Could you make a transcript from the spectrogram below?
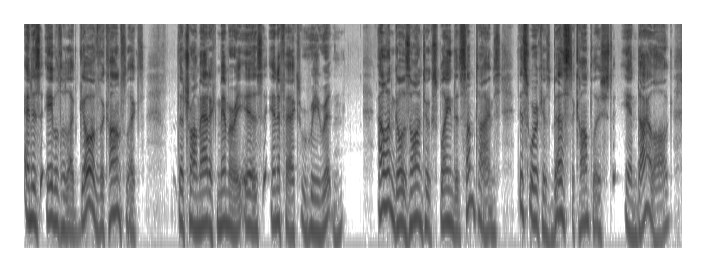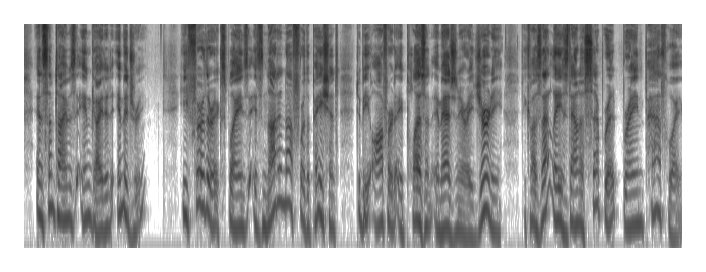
and is able to let go of the conflict, the traumatic memory is, in effect, rewritten. Alun goes on to explain that sometimes this work is best accomplished in dialogue and sometimes in guided imagery. He further explains it's not enough for the patient to be offered a pleasant imaginary journey because that lays down a separate brain pathway.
